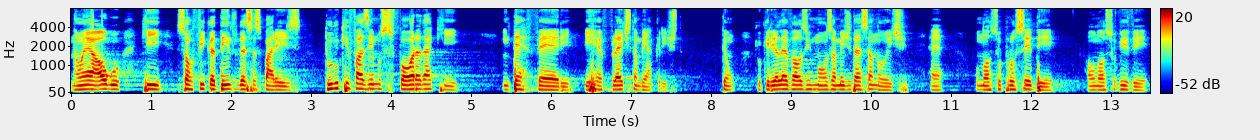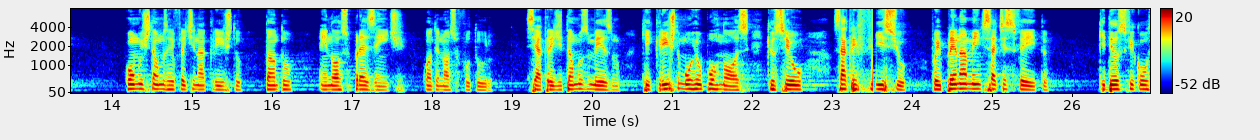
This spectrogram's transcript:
Não é algo que só fica dentro dessas paredes. Tudo que fazemos fora daqui interfere e reflete também a Cristo. Então, o que eu queria levar os irmãos a meditar essa noite é o nosso proceder, ao nosso viver. Como estamos refletindo a Cristo, tanto em nosso presente quanto em nosso futuro. Se acreditamos mesmo que Cristo morreu por nós, que o seu sacrifício foi plenamente satisfeito, que Deus ficou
